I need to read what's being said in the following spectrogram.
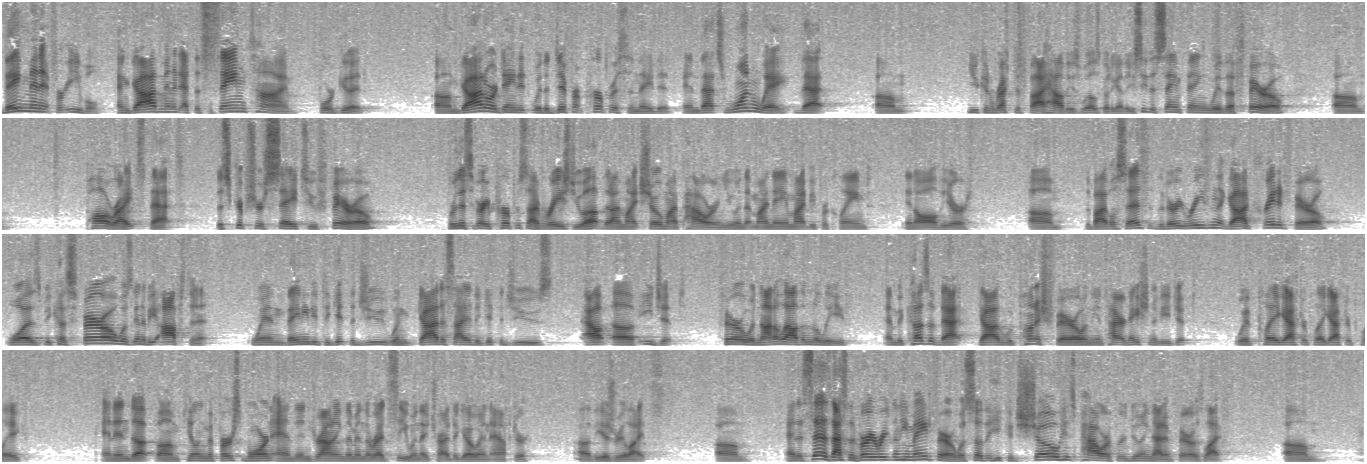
they meant it for evil, and God meant it at the same time for good. Um, God ordained it with a different purpose than they did. And that's one way that um, you can rectify how these wills go together. You see the same thing with a Pharaoh. Um, Paul writes that the scriptures say to Pharaoh, For this very purpose I've raised you up, that I might show my power in you, and that my name might be proclaimed in all the earth. Um, the Bible says that the very reason that God created Pharaoh was because Pharaoh was going to be obstinate when they needed to get the Jews, when God decided to get the Jews out of Egypt. Pharaoh would not allow them to leave, and because of that, God would punish Pharaoh and the entire nation of Egypt with plague after plague after plague, and end up um, killing the firstborn and then drowning them in the Red Sea when they tried to go in after uh, the Israelites. Um, and it says that's the very reason he made Pharaoh was so that he could show his power through doing that in Pharaoh's life. Um,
